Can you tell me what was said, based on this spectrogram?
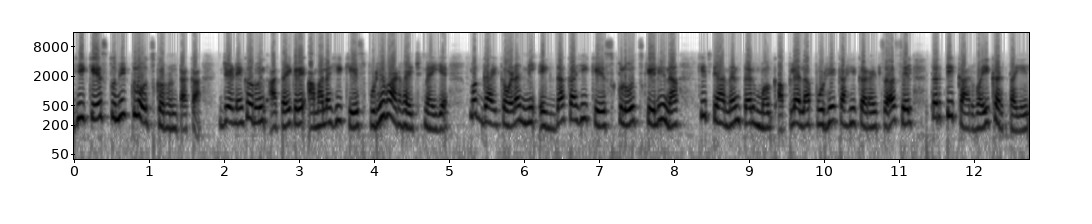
ही केस तुम्ही क्लोज करून टाका. जेणेकरून आता इकडे आम्हाला ही केस पुढे वाढवायची नाहीये. मग गायकवाडांनी एकदा का ही केस क्लोज केली ना की त्यानंतर मग आपल्याला पुढे काही करायचं असेल तर ती कारवाई करता येईल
